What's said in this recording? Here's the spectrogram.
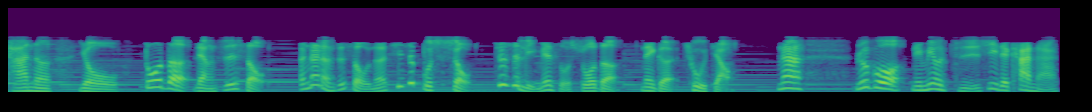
他呢有多的两只手，而那两只手呢其实不是手，就是里面所说的那个触角。那如果你没有仔细的看啊。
